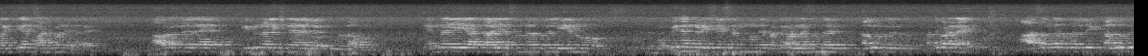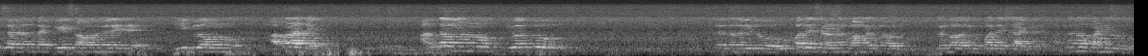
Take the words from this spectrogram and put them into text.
ಮೈತ್ರಿಯನ್ನು ಮಾಡ್ಕೊಂಡಿದ್ದಾರೆ. ಅವರ ಮೇಲೆ ಕ್ರಿಮಿನಲ್ ಹಿನ್ನೆಲೆ ಕೂಡ ಅವರು. ಎನ್ ಐ ಎ ದಾಳಿಯ ಸಂದರ್ಭದಲ್ಲಿ ಏನು ಉಪ್ಪಿನಂಗಡಿ ಸ್ಟೇಷನ್ ಮುಂದೆ ಪ್ರತಿಭಟನೆ ಕಲ್ಲು ಪ್ರತಿಭಟನೆ ಆಯಿತು. ಆ ಸಂದರ್ಭದಲ್ಲಿ ಕಲ್ಲು ಬಿಸಾಡಿದಂತ ಕೇಸ್ ಅವನ ಮೇಲೆ ಇದೆ. ಈಗಲೂ ಅವನು ಅಪರಾಧಿ. ಅಂತವನು ಇವತ್ತು ಇದು ಉಪಾಧ್ಯಕ್ಷರನ್ನು ಕಾಂಗ್ರೆಸ್ನವರು ಬೆಂಬಲ ಉಪಾಧ್ಯಕ್ಷ ಆಗಿದ್ದಾರೆ ಅದನ್ನ ನಾವು ಖಂಡಿಸುವುದು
